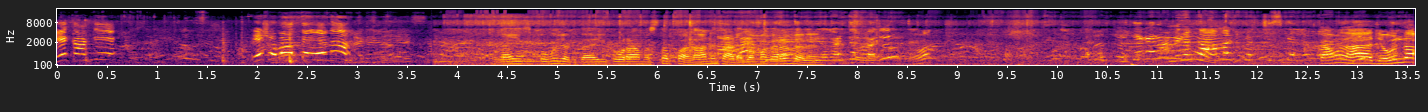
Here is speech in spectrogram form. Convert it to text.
ए काकी. ए शोभा. ये ना काहीच बघू शकता ही पोरा मस्त फळा आणि साड्या जमा करायला. कामात हा जेवून जा.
